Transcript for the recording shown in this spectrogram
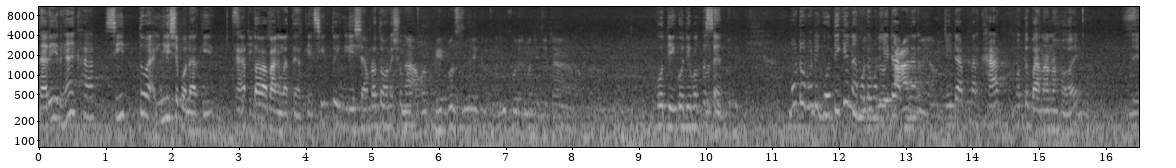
শরীর হ্যাঁ খাট। সিট তো ইংলিশে বলে আর কি। খাট তো বাংলাতে আর কি। সিট তো ইংলিশে। আমরা তো অনেক না সময় ওর পেট বলছেন একটু উপরের মানে যেটা গদি গদি বলতেছেন? মোটামুটি গদিকে না মোটামুটি যেটা খাট আপনার যেটা আপনার খাট মতো বানানো হয় যে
